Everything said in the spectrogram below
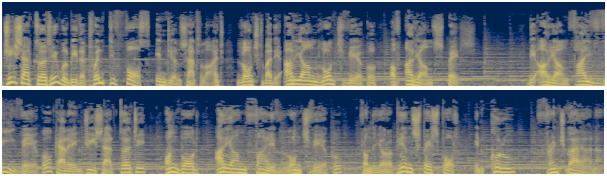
GSAT 30 will be the 24th Indian satellite launched by the Ariane launch vehicle of Arianespace. the Ariane 5V vehicle carrying GSAT 30 on board Ariane 5 launch vehicle from the European spaceport in Kourou, French Guiana.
